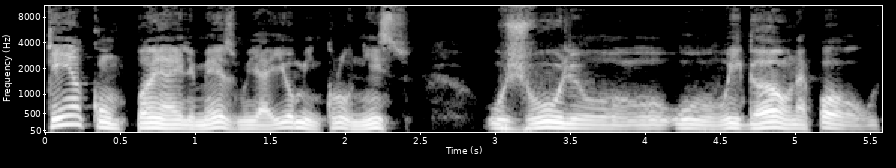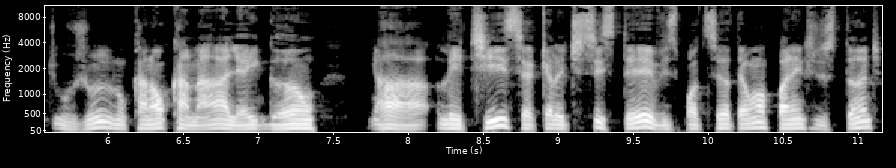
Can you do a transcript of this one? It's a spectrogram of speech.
quem acompanha ele mesmo, e aí eu me incluo nisso, o Júlio, o, o Igão, né? Pô, o, o Júlio no canal Canalha, Igão, a Letícia, que é a Letícia Esteves, pode ser até uma parente distante,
